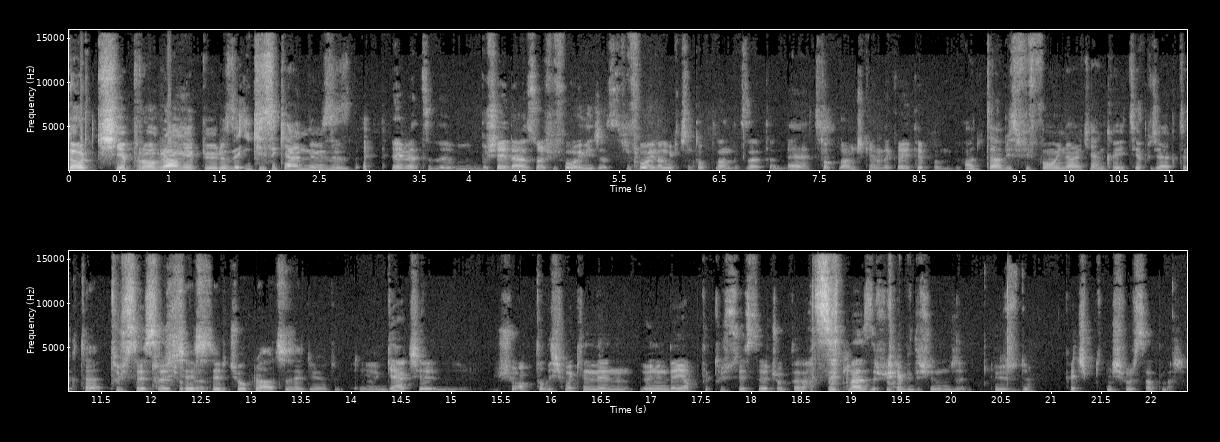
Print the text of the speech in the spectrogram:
4 kişiye program yapıyoruz da ikisi kendimiziz de. Evet bu şeyden sonra FIFA oynayacağız. FIFA oynamak için toplandık zaten. Evet. Toplanmışken de kayıt yapalım dedik. Hatta biz FIFA oynarken kayıt yapacaktık da Tuş sesleri tuş çok sesleri çok rahatsız ediyordu diye. Gerçi şu aptal iş makinelerinin önünde yaptık tuş sesleri çok da rahatsız etmezdi şöyle bir düşününce. Üzdü. Kaçıp gitmiş fırsatlar.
